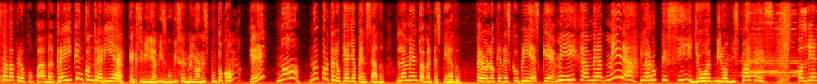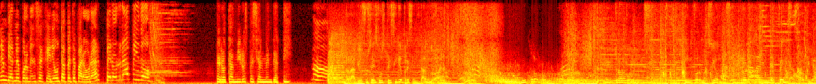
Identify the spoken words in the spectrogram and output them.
Estaba preocupada. Creí que encontraría. ¿Qué? ¿Que exhibiría mis boobies en melones.com? ¿Qué? No, no importa lo que haya pensado. Lamento haberte espiado. Pero lo que descubrí es que mi hija me admira. Claro que sí, yo admiro a mis padres. Podrían enviarme por mensajería un tapete para orar, pero rápido. Pero te admiro especialmente a ti. No. Radio Sucesos te sigue presentando a. Información descontrolada en defensa propia.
